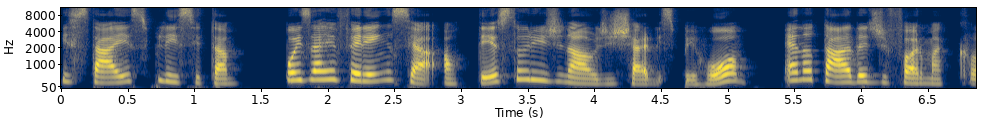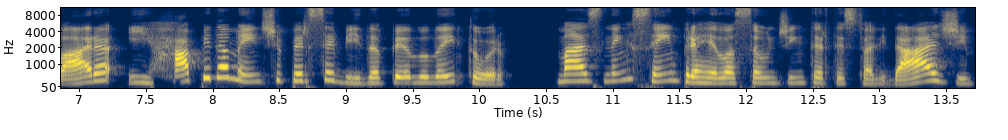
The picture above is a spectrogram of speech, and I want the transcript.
está explícita, pois a referência ao texto original de Charles Perrault é notada de forma clara e rapidamente percebida pelo leitor. Mas nem sempre a relação de intertextualidade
